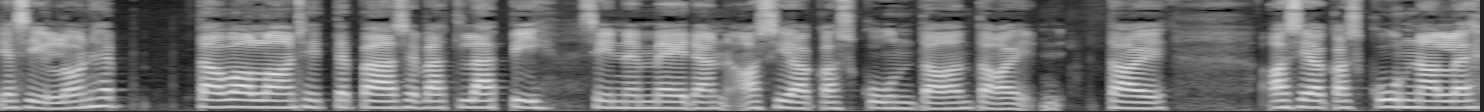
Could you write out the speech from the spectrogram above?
Ja silloin he tavallaan sitten pääsevät läpi sinne meidän asiakaskuntaan tai, tai asiakaskunnalle,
